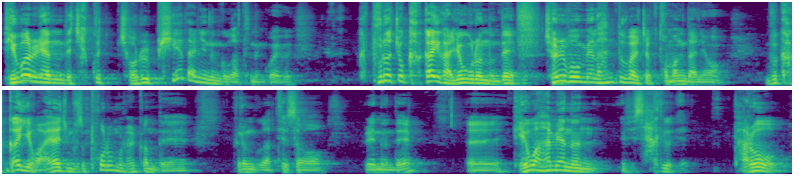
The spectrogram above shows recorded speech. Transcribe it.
대화를 했는데 자꾸 저를 피해 다니는 것 같은 거예요. 불어 좀 가까이 가려고 그러는데 저를 보면 한두 발짝 도망 다녀. 뭐 가까이 와야지 무슨 포럼을 할 건데 그런 것 같아서 그랬는데 에, 대화하면은 바로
